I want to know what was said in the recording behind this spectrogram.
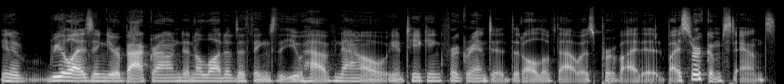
you know realizing your background and a lot of the things that you have now, you know, taking for granted that all of that was provided by circumstance.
